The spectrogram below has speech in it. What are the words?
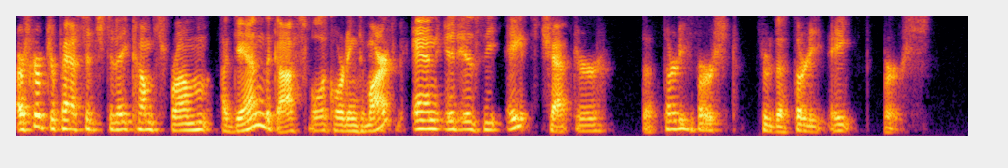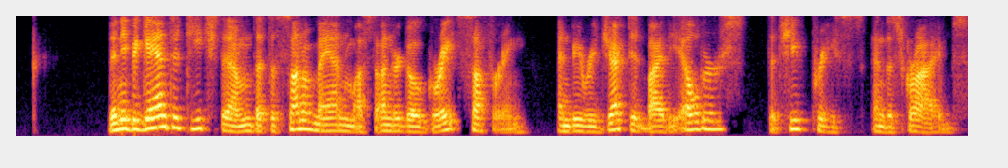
Our scripture passage today comes from, again, the Gospel according to Mark, and it is the eighth chapter, the 31st through the 38th verse. Then he began to teach them that the Son of Man must undergo great suffering and be rejected by the elders, the chief priests, and the scribes,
